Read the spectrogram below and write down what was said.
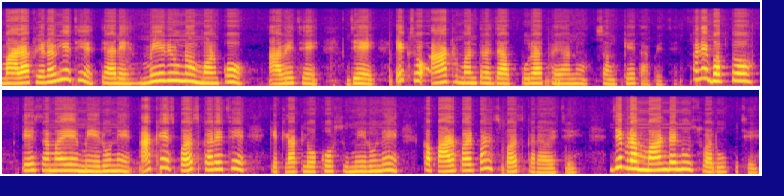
માળા ફેરવીએ છીએ ત્યારે મેરુનો મણકો આવે છે, જે એકસો આઠ મંત્ર જાપ પૂરા થયાનો સંકેત આપે છે. અને ભક્તો, તે સમયે મેરુને આંખે સ્પર્શ કરે છે. કેટલાક લોકો સુમેરુને કપાળ પર પણ સ્પર્શ કરાવે છે, જે બ્રહ્માંડનું સ્વરૂપ છે.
